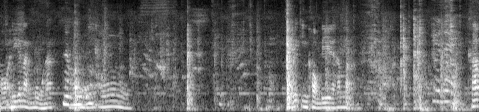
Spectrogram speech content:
อ๋อ อันนี้ก็หนังหมูนะหนังหมูโอ้ได้กินของดีนะครับเนี่ยพี่แน่ครับ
